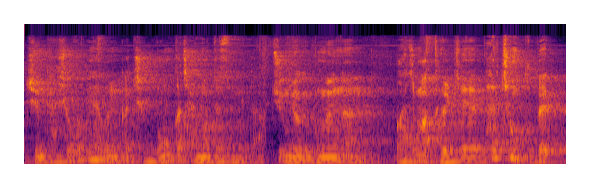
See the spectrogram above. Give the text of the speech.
지금 다시 확인해보니까 지금 뭔가 잘못됐습니다 지금 여기 보면은 마지막 결제 8,900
